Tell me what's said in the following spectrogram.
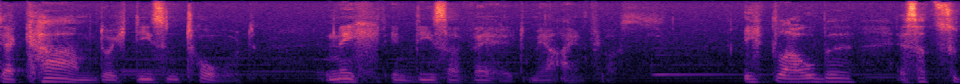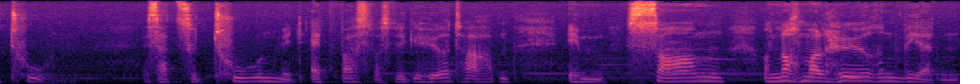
der kam durch diesen Tod, nicht in dieser Welt mehr Einfluss? Ich glaube, es hat zu tun es hat zu tun mit etwas, was wir gehört haben im Song und nochmal hören werden.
